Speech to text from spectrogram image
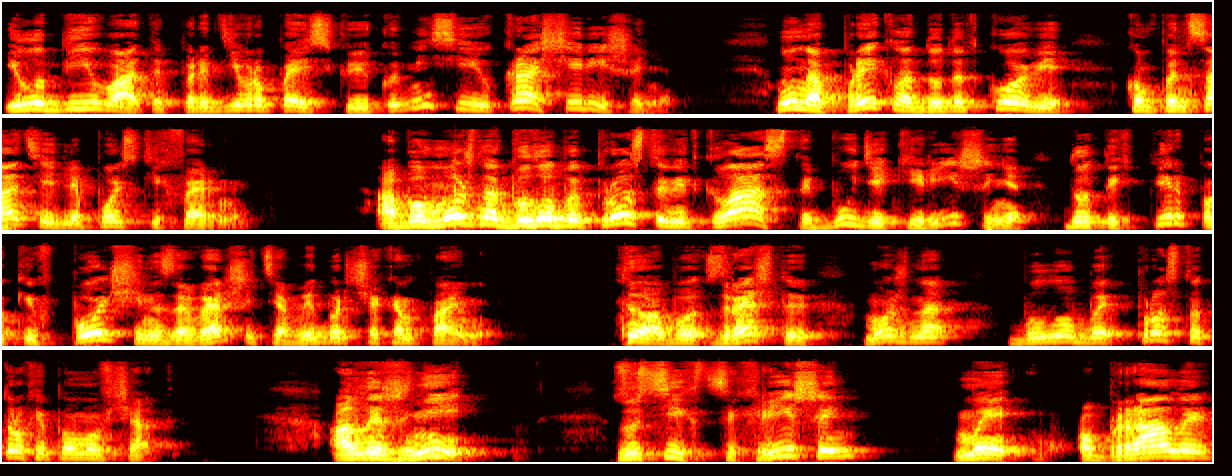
і лобіювати перед Європейською комісією кращі рішення. Ну, наприклад, додаткові компенсації для польських фермерів. Або можна було би просто відкласти будь-які рішення до тих пір, поки в Польщі не завершиться виборча кампанія. Ну або, зрештою, можна було би просто трохи помовчати. Але ж ні, з усіх цих рішень ми обрали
